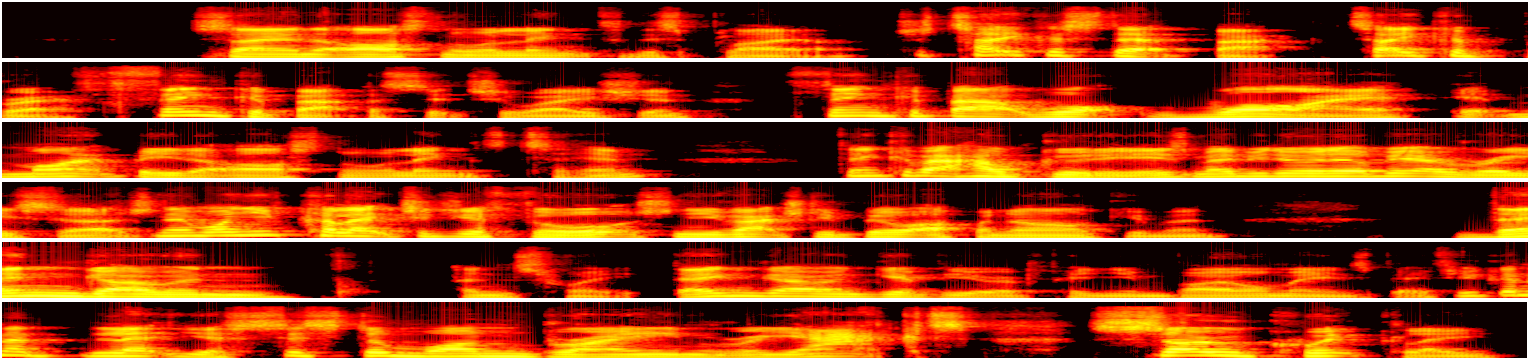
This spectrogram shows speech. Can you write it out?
saying that Arsenal are linked to this player, just take a step back, take a breath, think about the situation, think about what why it might be that Arsenal are linked to him. Think about how good he is, maybe do a little bit of research. And then when you've collected your thoughts and you've actually built up an argument, then go and and tweet. Then go and give your opinion by all means. But if you're going to let your system one brain react so quickly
